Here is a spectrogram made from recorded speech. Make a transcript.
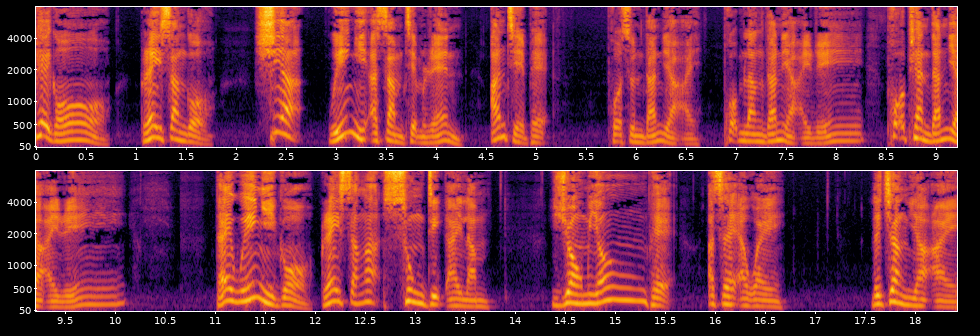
ဖဲ့ကောဂရိတ်ဆန်ကောရှီယဝင်းကြီးအစမ်ချက်မရင်အန်ချေဖဲ့ဖောစွန်ဒန်ယာအိုင်ဖောမလန်ဒန်ယာအိုင်ရေဖောအဖြန်ဒန်ယာအိုင်ရေဒိုင်ဝင်းကြီးကောဂရိတ်ဆန်ကဆုံဒီအိုင်လမ်ယောင်မြောင်ဖဲ့အစိုင်အဝိုင်လက်ချန်ယာအိုင်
